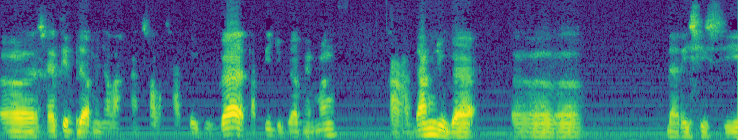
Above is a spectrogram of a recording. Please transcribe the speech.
eh, saya tidak menyalahkan salah satu juga tapi juga memang kadang juga eh, dari sisi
